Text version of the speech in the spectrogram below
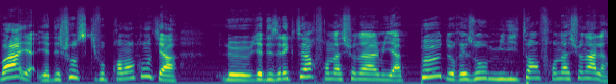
voilà, il y, a des choses qu'il faut prendre en compte. Il y a des électeurs Front National, mais il y a peu de réseaux militants Front National.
